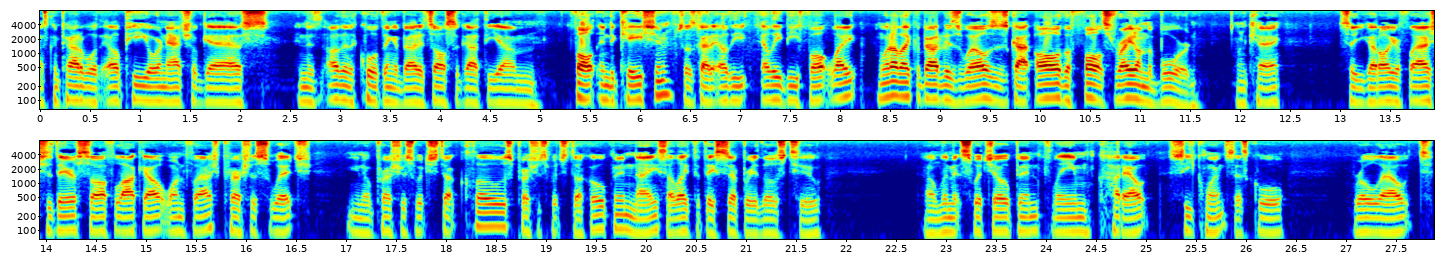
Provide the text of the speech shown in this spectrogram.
It's compatible with LP or natural gas. And the other cool thing about it, it's also got the um, fault indication. So it's got an LED fault light. And what I like about it as well is it's got all the faults right on the board. Okay. So you got all your flashes there, soft lockout, one flash, pressure switch. You know, pressure switch stuck closed, pressure switch stuck open. Nice. I like that they separated those two. Uh, limit switch open, flame cutout sequence. That's cool. Roll out,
